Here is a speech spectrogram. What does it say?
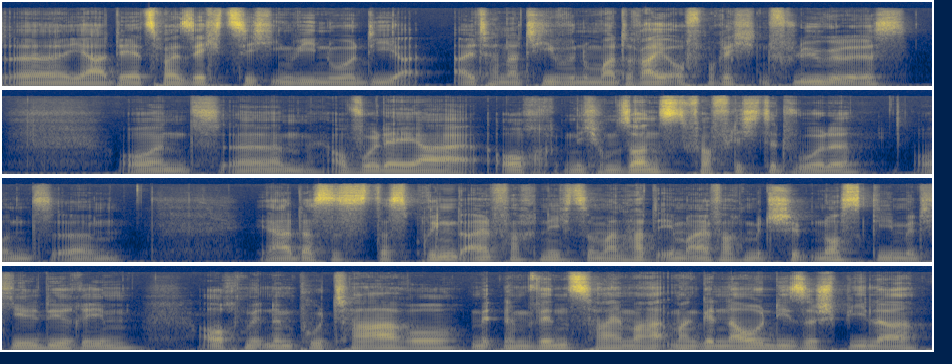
äh, ja, der 260 irgendwie nur die Alternative Nummer drei auf dem rechten Flügel ist. Und ähm, obwohl der ja auch nicht umsonst verpflichtet wurde. Und ähm, ja, das ist, das bringt einfach nichts. Und man hat eben einfach mit Schipnowski, mit Hildirim, auch mit einem Putaro, mit einem Winsheimer hat man genau diese Spieler,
